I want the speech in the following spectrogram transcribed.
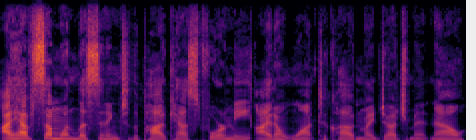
I have someone listening to the podcast for me. I don't want to cloud my judgment. Now,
